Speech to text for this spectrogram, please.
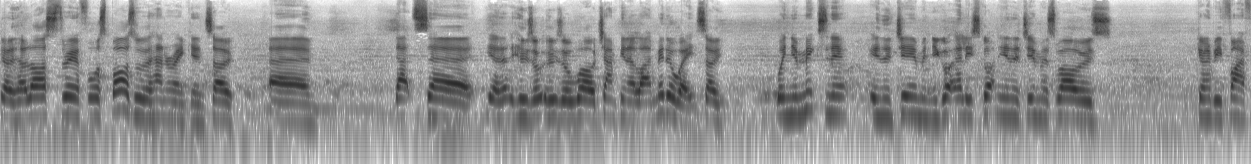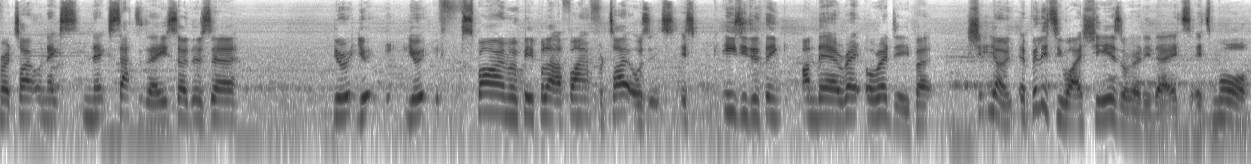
You know, her last three or four spars were with Hannah Rankin. So um, that's uh, yeah, who's a, who's a world champion at light middleweight. So when you're mixing it in the gym and you've got Ellie Scotney in the gym as well, who's going to be fighting for a title next next Saturday. So there's a uh, you're, you're, you're sparring with people that are fighting for titles. It's, it's easy to think I'm there already, but she, you know, ability-wise, she is already there. It's, it's more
